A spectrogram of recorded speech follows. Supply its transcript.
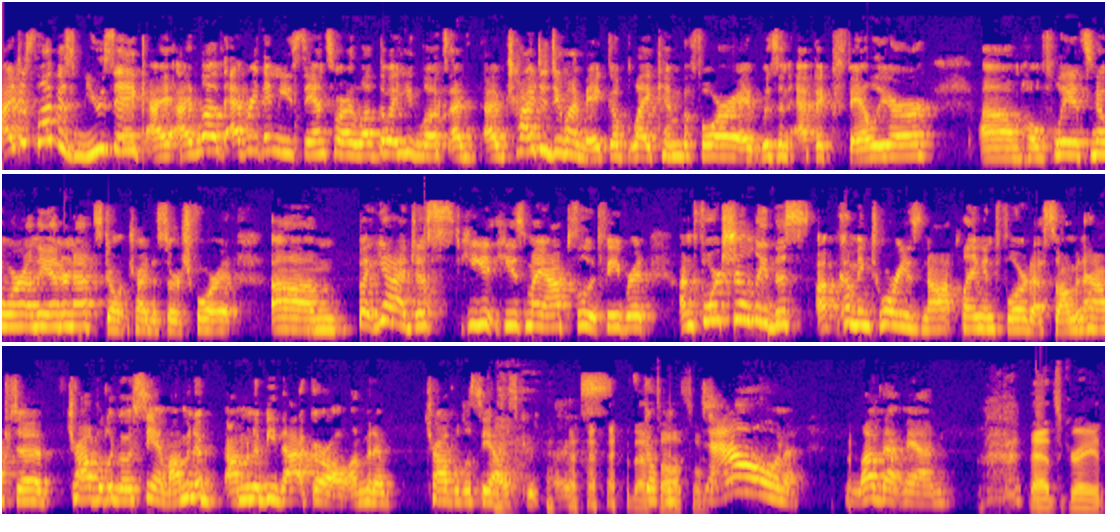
i just love his music I, I love everything he stands for i love the way he looks I've, I've tried to do my makeup like him before it was an epic failure um, hopefully, it's nowhere on the internet. Don't try to search for it. Um, but yeah, just he he's my absolute favorite. Unfortunately, this upcoming tour he's not playing in Florida, so I'm gonna have to travel to go see him. I'm gonna I'm gonna be that girl. I'm gonna travel to see Alice Cooper. That's awesome. Down. Love that man. That's great.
